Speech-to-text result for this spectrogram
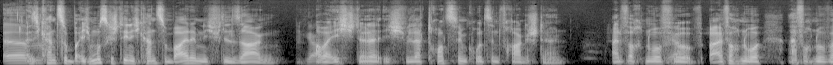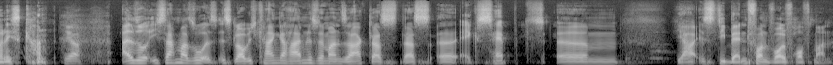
Also ich, kann zu, ich muss gestehen, ich kann zu beidem nicht viel sagen. Ja. Aber ich, stelle, ich will das trotzdem kurz in Frage stellen. Einfach nur für, einfach nur, einfach nur, weil ich es kann. Ja. Also ich sag mal so, es ist, glaube ich, kein Geheimnis, wenn man sagt, dass das äh, Accept ähm, ja, ist die Band von Wolf Hoffmann.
